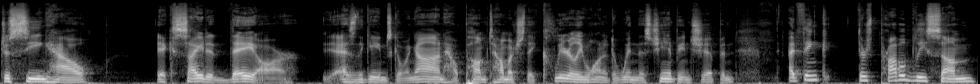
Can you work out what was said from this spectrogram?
just seeing how excited they are as the game's going on, how pumped, how much they clearly wanted to win this championship. And I think there's probably some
